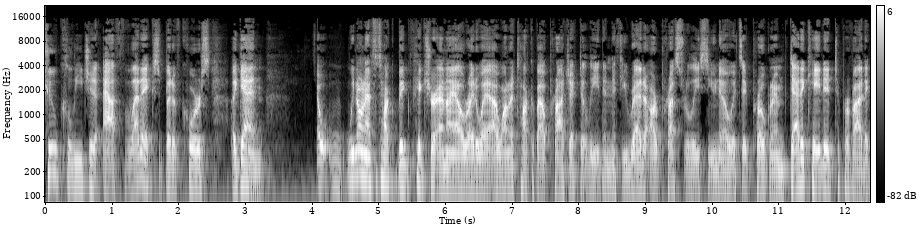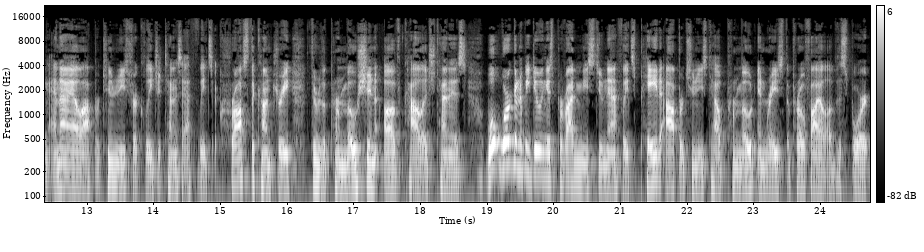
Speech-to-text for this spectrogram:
to collegiate athletics. But of course, again, Oh, we don't have to talk big picture NIL right away. I want to talk about Project Elite. And if you read our press release, you know it's a program dedicated to providing NIL opportunities for collegiate tennis athletes across the country through the promotion of college tennis. What we're going to be doing is providing these student athletes paid opportunities to help promote and raise the profile of the sport,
